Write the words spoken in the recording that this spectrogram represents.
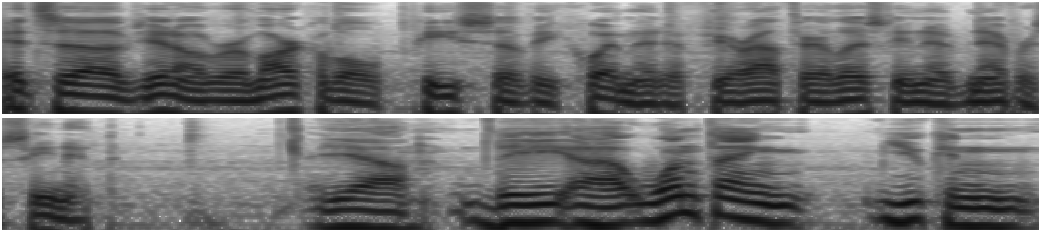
it's a you know remarkable piece of equipment. If you're out there listening, and have never seen it. Yeah. The uh, one thing you can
